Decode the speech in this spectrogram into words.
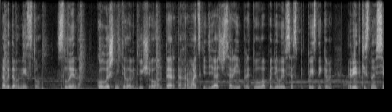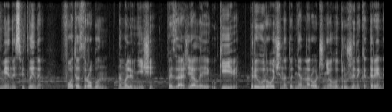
та видавництво Слина. Колишній телеведучий волонтер та громадський діяч Сергій Притула поділився з підписниками рідкісною сімейною світлиною. Фото зроблено на мальовнішій пейзажній алеї у Києві, приурочено до дня народження його дружини Катерини.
